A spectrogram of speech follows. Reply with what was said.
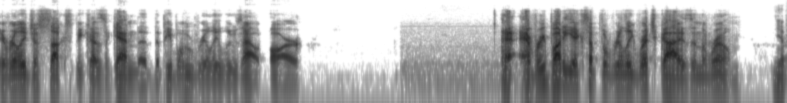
it really just sucks because again, the the people who really lose out are everybody except the really rich guys in the room Yep.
